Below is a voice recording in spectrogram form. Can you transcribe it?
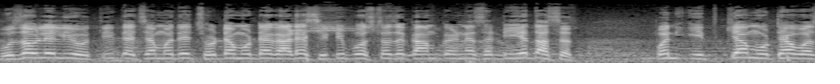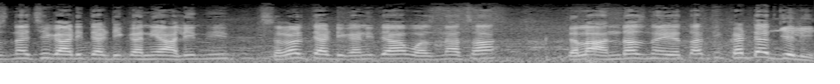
बुजवलेली होती. त्याच्यामध्ये छोट्या मोठ्या गाड्या सिटी पोस्टाचं काम करण्यासाठी येत असत. पण इतक्या मोठ्या वजनाची गाडी त्या ठिकाणी आली ती सरळ त्या ठिकाणी त्या वजनाचा त्याला अंदाज न येता ती खड्ड्यात गेली.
